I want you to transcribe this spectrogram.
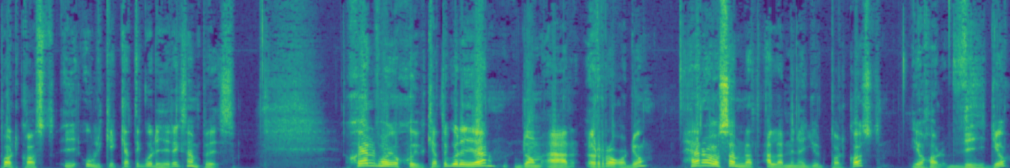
podcast i olika kategorier exempelvis. Själv har jag sju kategorier. De är radio. Här har jag samlat alla mina ljudpodcast. Jag har video.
